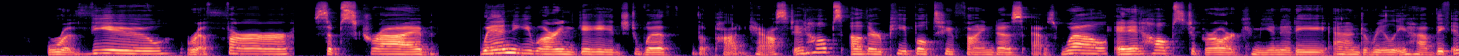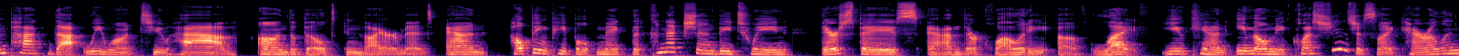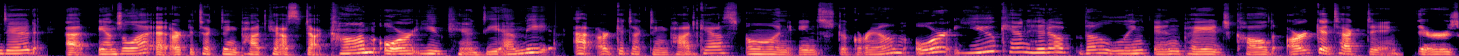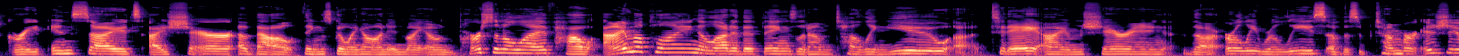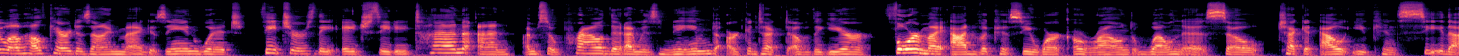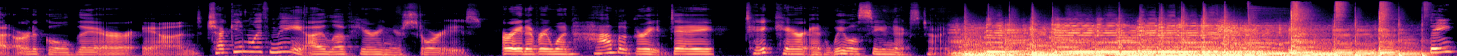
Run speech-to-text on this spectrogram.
review, refer, subscribe When you are engaged with the podcast, it helps other people to find us as well. And it helps to grow our community and really have the impact that we want to have on the built environment and helping people make the connection between their space and their quality of life. You can email me questions just like Carolyn did at angela at architectingpodcast.com or you can DM me at Architecting Podcast on Instagram, or you can hit up the LinkedIn page called Architecting. There's great insights. I share about things going on in my own personal life, how I'm applying a lot of the things that I'm telling you. Uh, today, I'm sharing the early release of the September issue of Healthcare Design Magazine, which features the HCD 10, and I'm so proud that I was named Architect of the Year for my advocacy work around wellness. So check it out. You can see that article there and check in with me. I love hearing your stories. All right, everyone, have a great day. Take care, and we will see you next time.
